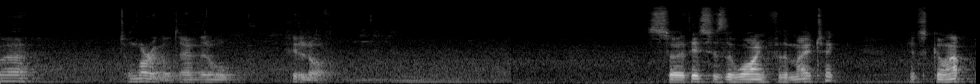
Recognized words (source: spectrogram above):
uh, to Warragul to have that all fitted off. So this is the wiring for the MoTeC. It's gone up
